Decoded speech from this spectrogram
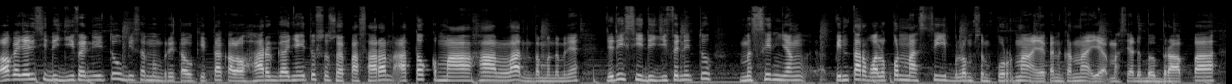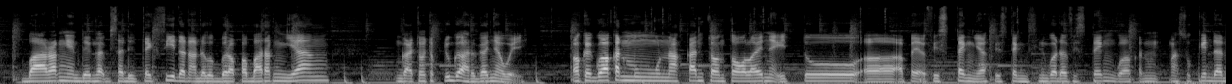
Oke, jadi si DigiVan itu bisa memberitahu kita kalau harganya itu sesuai pasaran atau kemahalan, teman-teman ya. Jadi si DigiVan itu mesin yang pintar walaupun masih belum sempurna ya kan karena ya masih ada beberapa barang yang dia nggak bisa deteksi dan ada beberapa barang yang nggak cocok juga harganya, wey. Oke, gue akan menggunakan contoh lainnya itu uh, apa ya fish tank ya fish tank di sini gue ada fish tank gue akan masukin dan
